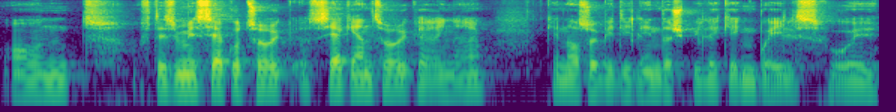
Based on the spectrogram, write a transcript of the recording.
und auf das ich mich sehr gut zurück, sehr gern zurückerinnere. Genauso wie die Länderspiele gegen Wales, wo ich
